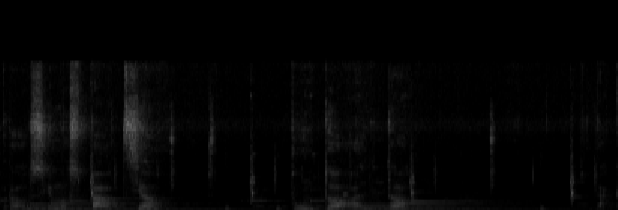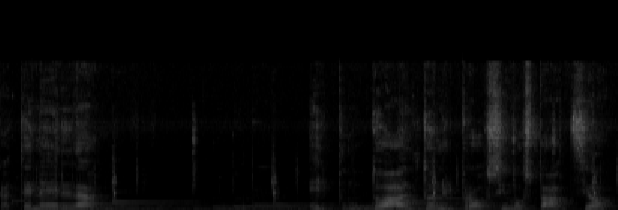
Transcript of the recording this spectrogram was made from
prossimo spazio punto alto. La catenella e il punto alto nel prossimo spazio.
